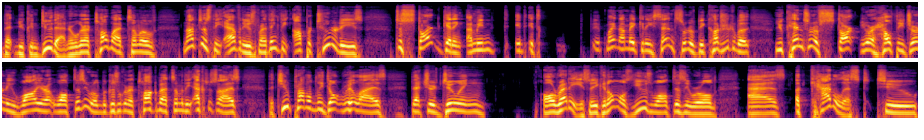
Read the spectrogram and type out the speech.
that you can do that. And we're going to talk about some of not just the avenues, but I think the opportunities to start getting. I mean, it, it's it might not make any sense, sort of be contradictory, but you can sort of start your healthy journey while you're at Walt Disney World because we're going to talk about some of the exercise that you probably don't realize that you're doing already. So you can almost use Walt Disney World as a catalyst to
